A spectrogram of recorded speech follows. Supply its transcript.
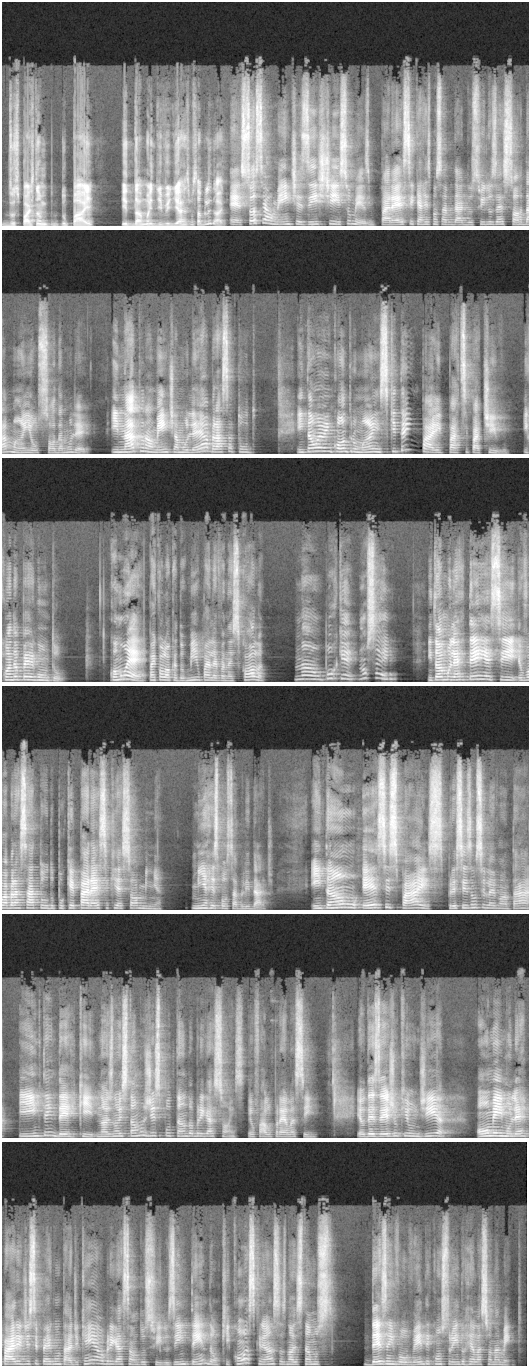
dos pais, do pai e da mãe dividir a responsabilidade. É, socialmente existe isso mesmo. Parece que a responsabilidade dos filhos é só da mãe ou só da mulher. E naturalmente a mulher abraça tudo. Então eu encontro mães que têm um pai participativo. E quando eu pergunto, como é? O pai coloca dormir, o pai leva na escola? Não, por quê? Não sei. Então a mulher tem esse, eu vou abraçar tudo porque parece que é só minha, minha responsabilidade. Então, esses pais precisam se levantar e entender que nós não estamos disputando obrigações. Eu falo para ela assim: eu desejo que um dia homem e mulher parem de se perguntar de quem é a obrigação dos filhos e entendam que com as crianças nós estamos desenvolvendo e construindo relacionamento.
